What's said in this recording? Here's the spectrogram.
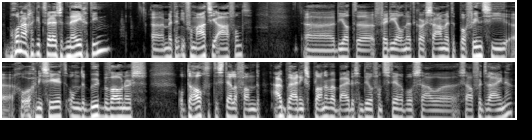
Het begon eigenlijk in 2019 uh, met een informatieavond. Uh, die had uh, VDL Netcar samen met de provincie georganiseerd om de buurtbewoners op de hoogte te stellen van de uitbreidingsplannen, waarbij dus een deel van het Sterrenbos zou, zou verdwijnen.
